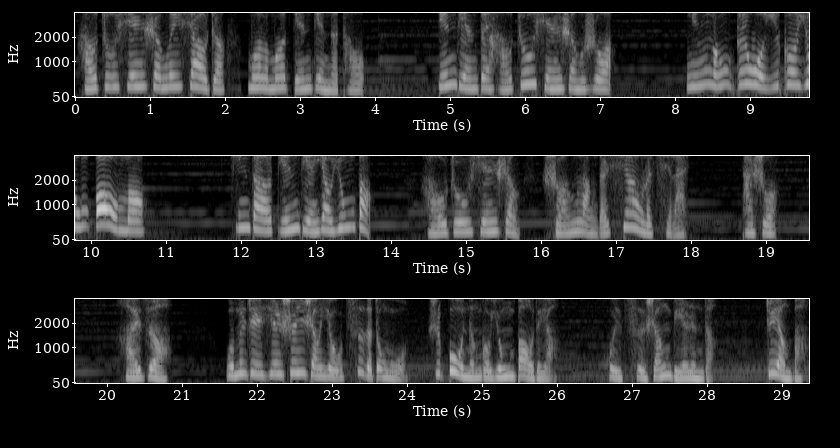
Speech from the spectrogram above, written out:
豪猪先生微笑着摸了摸点点的头。点点对豪猪先生说：“您能给我一个拥抱吗？”听到点点要拥抱，豪猪先生爽朗的笑了起来。他说：“孩子，我们这些身上有刺的动物是不能够拥抱的呀，会刺伤别人的。这样吧，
